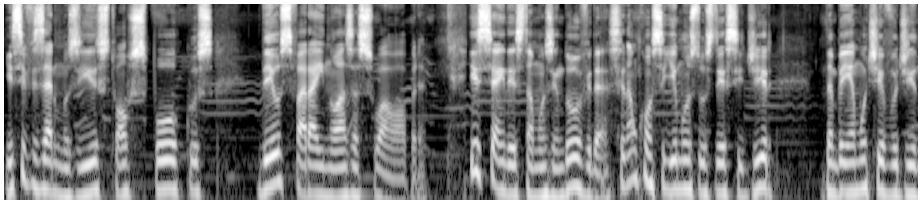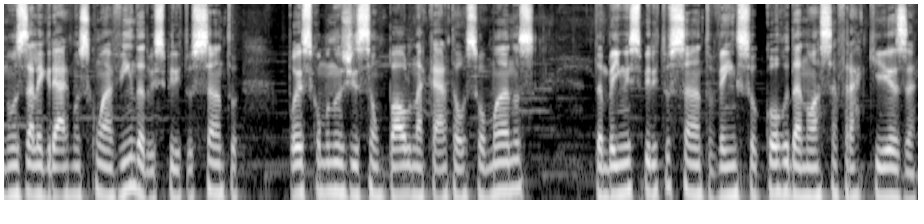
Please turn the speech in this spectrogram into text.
E se fizermos isto aos poucos, Deus fará em nós a sua obra. E se ainda estamos em dúvida, se não conseguimos nos decidir, também é motivo de nos alegrarmos com a vinda do Espírito Santo, pois, como nos diz São Paulo na carta aos Romanos, também o Espírito Santo vem em socorro da nossa fraqueza,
